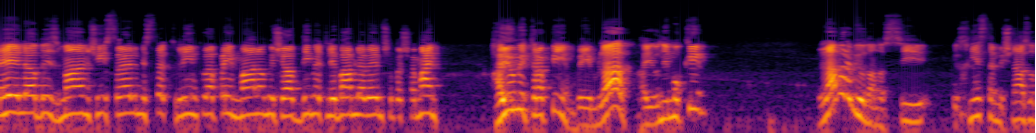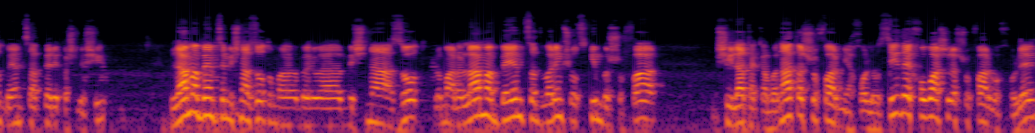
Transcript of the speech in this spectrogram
אלא בזמן שישראל מסתכלים כלפי מעלה ומשעבדים את ליבם לאביהם שבשמיים היו מתרפים ואם לאו היו נימוקים למה רבי יהודה הנשיא הכניס את המשנה הזאת באמצע הפרק השלישי? למה באמצע המשנה הזאת במשנה הזאת? כלומר למה באמצע דברים שעוסקים בשופר שאלת הכוונת השופר מי יכול להוציא ידי חובה של השופר וכולי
